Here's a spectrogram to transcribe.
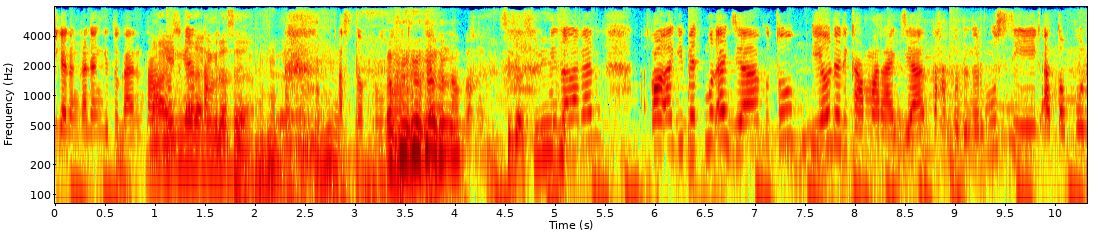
kadang-kadang gitu kan. Maksudnya nggak nih ngerasa ya Astagfirullah suka sendiri. Misalnya kan kalau lagi bad mood aja aku tuh ya udah di kamar aja entah aku denger musik ataupun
